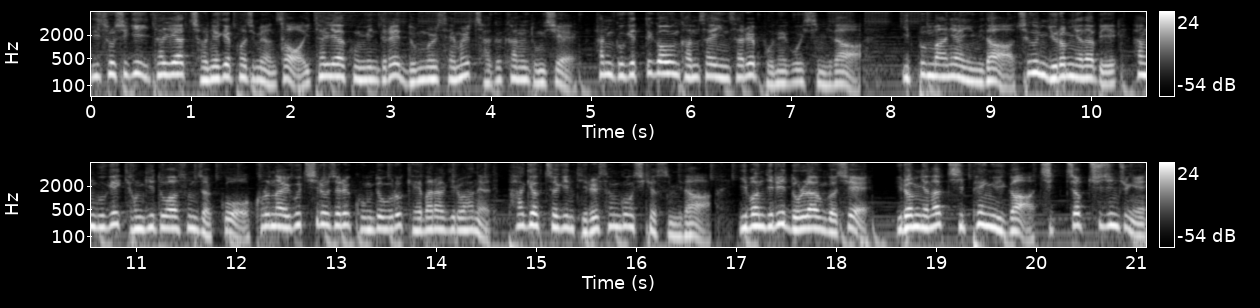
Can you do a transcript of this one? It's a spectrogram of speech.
이 소식이 이탈리아 전역에 퍼지면서 이탈리아 국민들의 눈물샘을 자극하는 동시에 한국의 뜨거운 감사의 인사를 보내고 있습니다. 이뿐만이 아닙니다. 최근 유럽연합이 한국의 경기도와 손잡고 코로나19 치료제를 공동으로 개발하기로 하는 파격적인 딜을 성공시켰습니다. 이번 딜이 놀라운 것이 유럽연합 집행위가 직접 추진 중인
